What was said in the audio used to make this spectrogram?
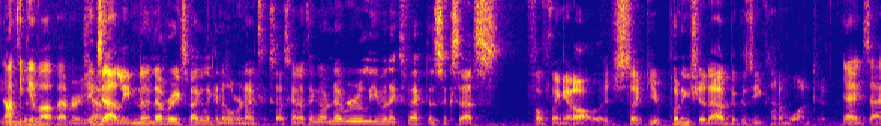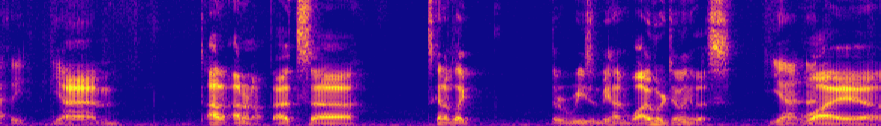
not to give up ever. Yeah. Exactly. No, never expect like an overnight success kind of thing, or never really even expect a successful thing at all. It's just like you're putting shit out because you kind of want to. Yeah, exactly. Yeah. And I, I don't know. That's uh, it's kind of like the reason behind why we're doing this. Yeah. Why uh,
